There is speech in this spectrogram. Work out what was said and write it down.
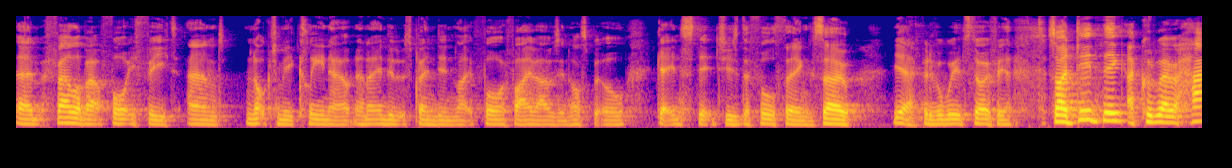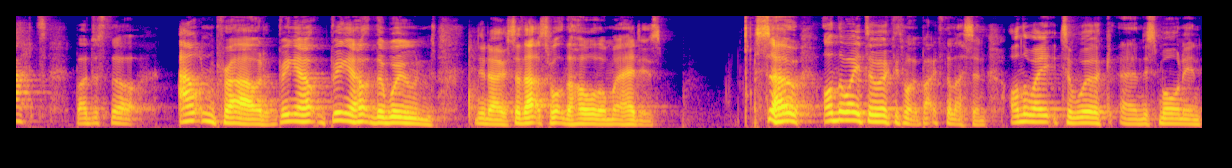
um, fell about 40 feet, and knocked me clean out. And I ended up spending like four or five hours in hospital, getting stitches, the full thing. So, yeah, a bit of a weird story for you. So I did think I could wear a hat, but I just thought, out and proud, bring out, bring out the wound, you know. So that's what the hole on my head is. So on the way to work this morning, back to the lesson. On the way to work um, this morning,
